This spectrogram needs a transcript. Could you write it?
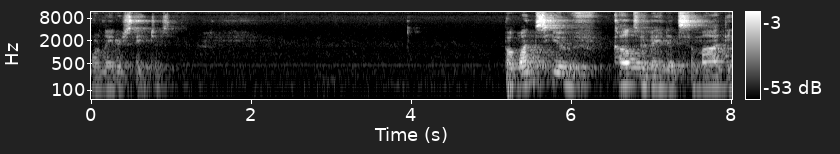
more later stages. But once you've cultivated samadhi,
